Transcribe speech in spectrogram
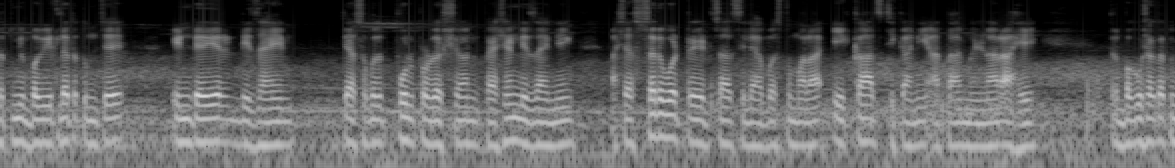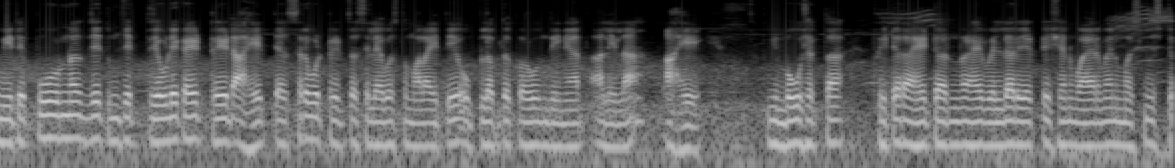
जर तुम्ही बघितलं तर तुमचे इंटेरियर डिझाईन त्यासोबत फूड प्रोडक्शन फॅशन डिझायनिंग अशा सर्व ट्रेडचा सिलेबस तुम्हाला एकाच ठिकाणी आता मिळणार आहे. तर बघू शकता तुम्ही इथे पूर्ण जे तुमचे जेवढे काही ट्रेड आहेत त्या सर्व ट्रेडचा सिलेबस तुम्हाला इथे उपलब्ध करून देण्यात आलेला आहे. तुम्ही बघू शकता फिटर आहे टर्नर आहे welder electrician wireman machinist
